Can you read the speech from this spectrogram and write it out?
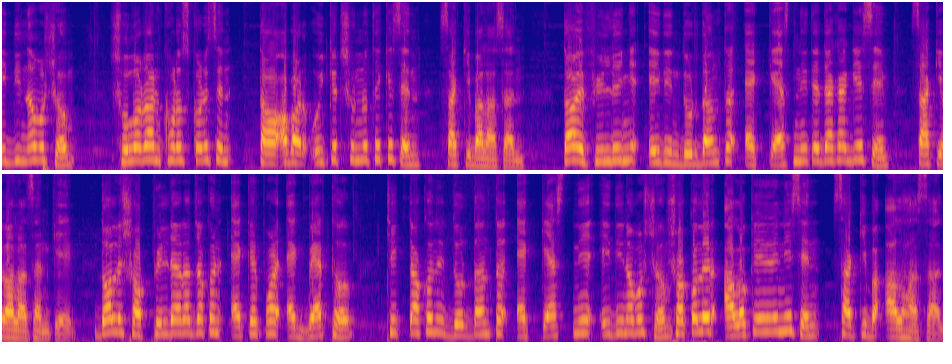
এই দিন অবশ্য ষোলো রান খরচ করেছেন, তাও আবার উইকেট শূন্য থেকেছেন সাকিব আল হাসান। তবে ফিল্ডিংয়ে এই দিন দুর্দান্ত এক ক্যাচ নিতে দেখা গিয়েছে সাকিব আল হাসানকে। দলের সব ফিল্ডাররা যখন একের পর এক ব্যর্থ ঠিক তখনই দুর্দান্ত এক ক্যাচ নিয়ে এই দিন অবশ্য সকলের আলোকে এনে নিয়েছেন সাকিব আল হাসান।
